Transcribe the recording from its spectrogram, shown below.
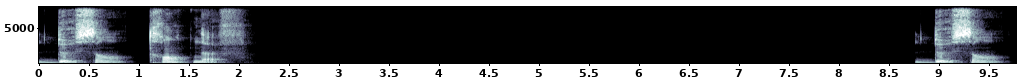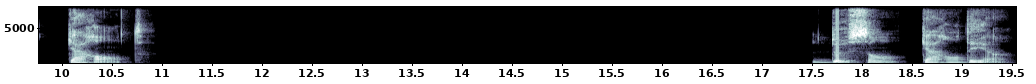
deux cent trente-neuf, deux cent quarante, deux cent quarante et un,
